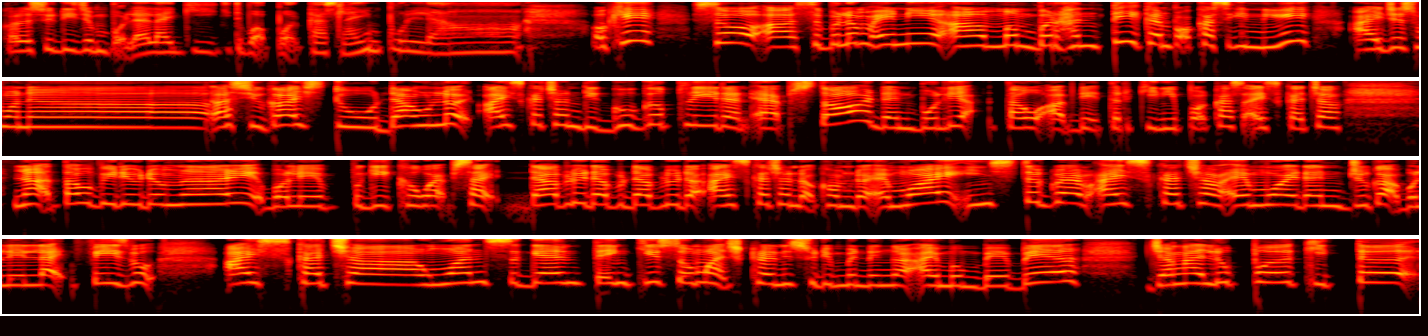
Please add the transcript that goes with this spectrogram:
Kalau sudi jemputlah lagi kita buat podcast lain pula. Okay, so uh, sebelum Ernie uh, memberhentikan podcast ini, I just want to ask you guys to download Ais Kacang di Google Play dan App Store dan boleh tahu update terkini podcast Ais Kacang. Nak tahu video-video menarik boleh pergi ke website www.aiskacang.com.my MY, Instagram Ais Kacang MY dan juga boleh like Facebook Ais Kacang. Once again, thank you so much kerana sudi mendengar I membebel. Jangan lupa kita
